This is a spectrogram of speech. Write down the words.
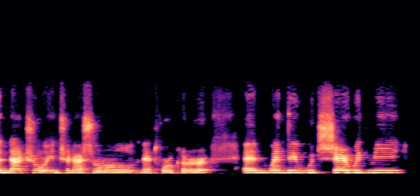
a natural international networker, and when they would share with me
